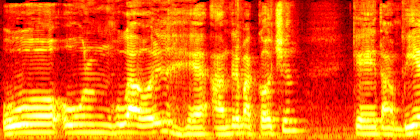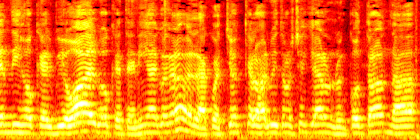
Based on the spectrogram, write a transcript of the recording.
Hubo un jugador, eh, Andre McCutcheon, que también dijo que él vio algo, que tenía algo grave. La cuestión es que los árbitros chequearon, no encontraron nada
